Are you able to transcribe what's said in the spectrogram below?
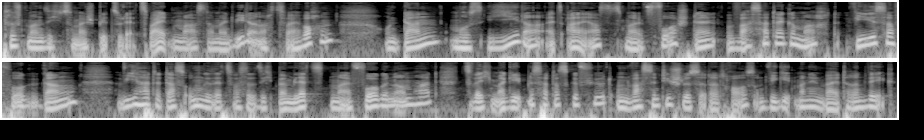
trifft man sich zum Beispiel zu der zweiten Mastermind wieder nach zwei Wochen und dann muss jeder als allererstes mal vorstellen, was hat er gemacht, wie ist er vorgegangen, wie hat er das umgesetzt, was er sich beim letzten Mal vorgenommen hat, zu welchem Ergebnis hat das geführt und was sind die Schlüsse daraus und wie geht man den weiteren Weg.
